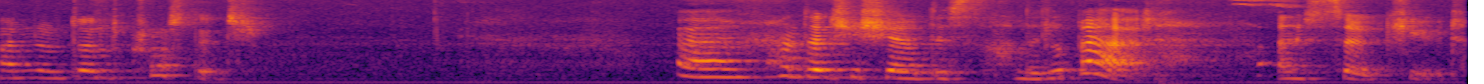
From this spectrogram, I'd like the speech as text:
I've never done cross stitch. Um, and then she showed this little bird and it's so cute.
